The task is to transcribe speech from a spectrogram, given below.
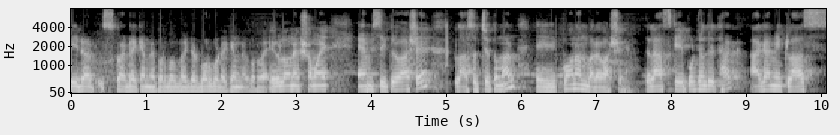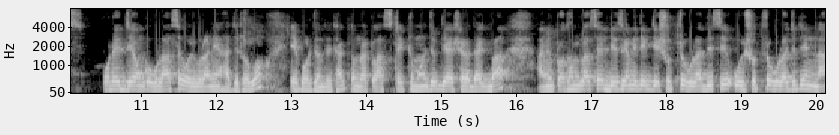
এইটার স্কোয়ারটা কেমনে করবা বা এটার বর্গটা কেমনে করবা? এগুলো অনেক সময় এমসিকেও আসে প্লাস হচ্ছে তোমার এই ক নাম্বারেও আসে। তাহলে আজকে এই পর্যন্তই থাক। আগামী ক্লাস পরের যে অঙ্কগুলো আছে, ওইগুলো নিয়ে হাজির হব। এই পর্যন্তই থাক। তোমরা ক্লাসটা একটু মনোযোগ দিয়ে সেটা দেখবা। আমি প্রথম ক্লাসে বীজগাণিতিক যে সূত্রগুলো দিছি, ওই সূত্রগুলো যদি না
